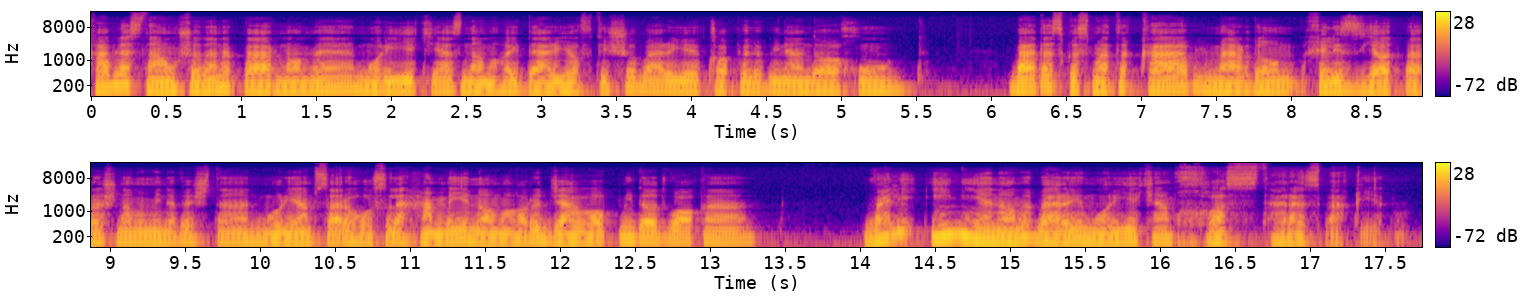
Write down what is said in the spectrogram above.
قبل از تموم شدن برنامه موری یکی از نامه های دریافتیشو برای کاپل و بیننده ها خوند. بعد از قسمت قبل مردم خیلی زیاد براش نامه می نوشتن موری هم سر حوصله همه نامه ها رو جواب می‌داد واقعا. ولی این یه نامه برای موری یکم خاصتر از بقیه بود.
